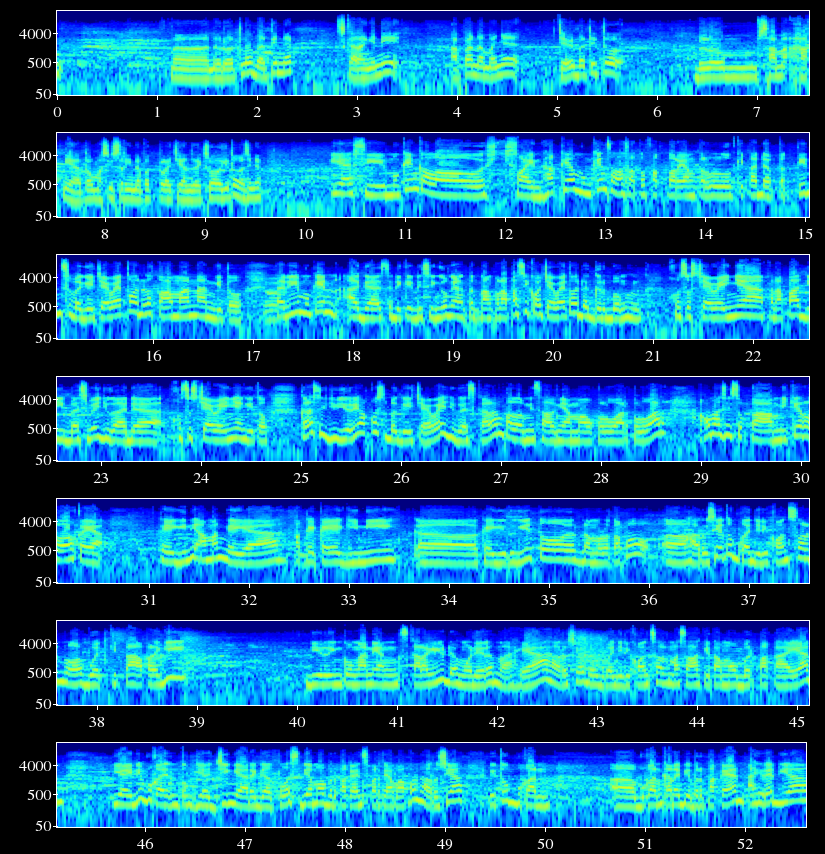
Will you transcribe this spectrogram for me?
menurut lo berarti net sekarang ini apa namanya cewek berarti tuh belum sama haknya atau masih sering dapat pelecehan seksual gitu gak sih net? Iya sih, mungkin kalau selain hak ya mungkin salah satu faktor yang perlu kita dapetin sebagai cewek itu adalah keamanan gitu. Oh. Tadi mungkin agak sedikit disinggung yang tentang kenapa sih kok cewek itu ada gerbong khusus ceweknya, kenapa di busway juga ada khusus ceweknya gitu. Karena sejujurnya aku sebagai cewek juga sekarang kalau misalnya mau keluar-keluar, aku masih suka mikir loh kayak kayak gini aman gak ya pakai kayak gini uh, kayak gitu-gitu nah menurut aku uh, harusnya itu bukan jadi concern loh buat kita apalagi di lingkungan yang sekarang ini udah modern lah ya. Harusnya udah bukan jadi concern masalah kita mau berpakaian. Ya ini bukan untuk judging ya regardless dia mau berpakaian seperti apa pun harusnya itu bukan uh, bukan karena dia berpakaian akhirnya dia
